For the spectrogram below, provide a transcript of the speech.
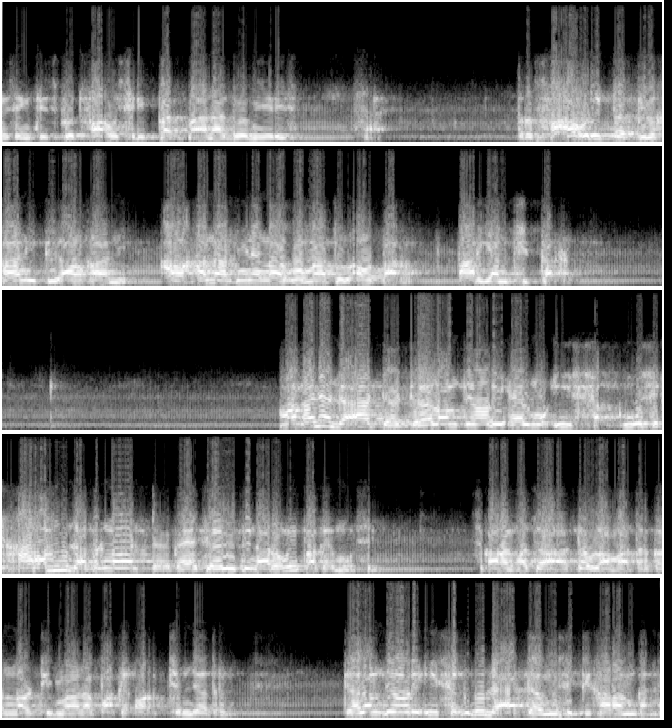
Ini yang disebut fa'us ribat makna domiris Terus fa'u ribat bil khani bil al khani. Al khani artinya nagomatul autar, tarian gitar. Makanya tidak ada dalam teori ilmu isak musik haram itu tidak pernah ada. Kayak Jaludin Arumi pakai musik. Sekarang saja ada ulama terkenal di mana pakai organ ya. Dalam teori isak itu tidak ada musik diharamkan.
